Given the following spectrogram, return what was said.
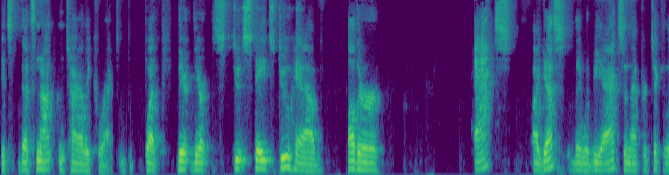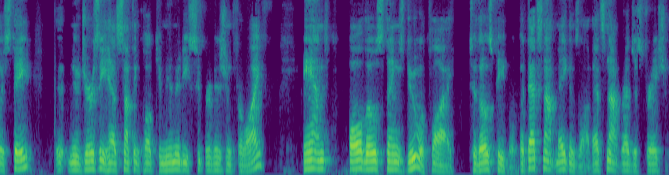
it's that's not entirely correct, but there there st- states do have other acts. I guess they would be acts in that particular state. New Jersey has something called community supervision for life, and all those things do apply to those people. But that's not Megan's law. That's not registration,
